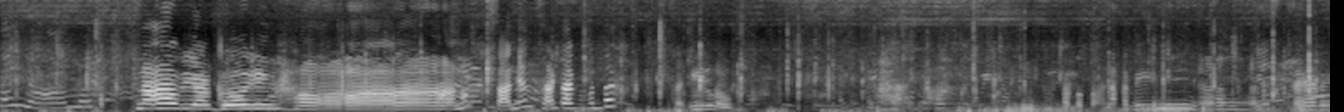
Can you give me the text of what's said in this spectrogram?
Mama. Now we are going home. Ano? Saan yan? Saan tayo pupunta? Sa ilog. Ah, Pababa na kami ng monasterio.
